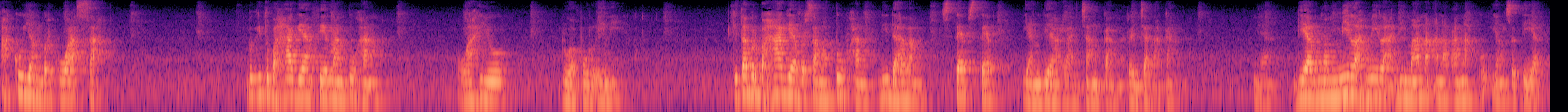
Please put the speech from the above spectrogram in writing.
aku yang berkuasa. Begitu bahagia firman Tuhan Wahyu 20 ini. Kita berbahagia bersama Tuhan di dalam step-step yang dia rancangkan, rencanakan. Ya, dia memilah-milah di mana anak-anakku yang setia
